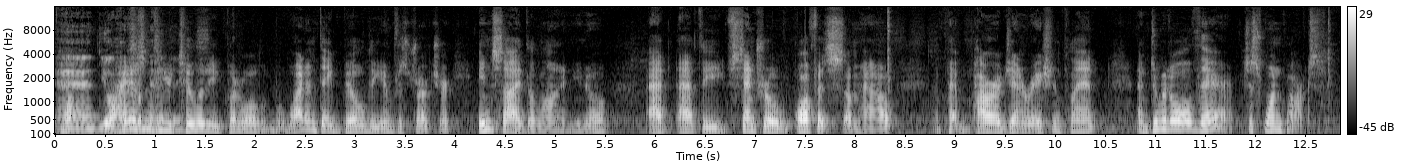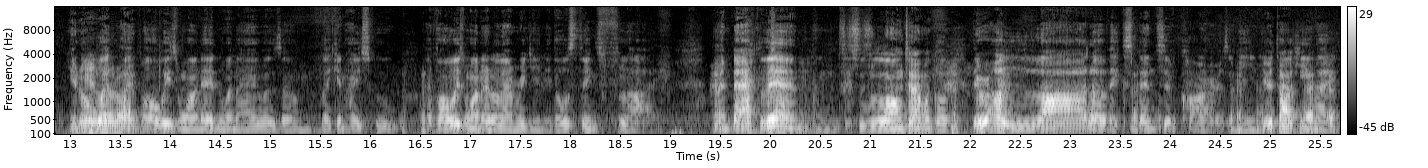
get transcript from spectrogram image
and you'll Why have doesn't some the bad things. utility put all, why didn't they build the infrastructure inside the line, you know? At, at the central office somehow, power generation plant, and do it all there, just one box. You know Handle what. I've always wanted when I was um, like in high school? I've always wanted a Lamborghini. Those things fly. And back then, and this is a long time ago, there were a lot of expensive cars. I mean, you're talking like,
